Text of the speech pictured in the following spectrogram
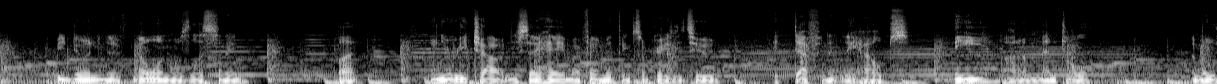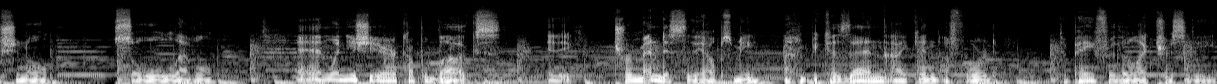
I'd be doing it if no one was listening. But when you reach out and you say, hey, my family thinks I'm crazy too, it definitely helps me on a mental, emotional, soul level. And when you share a couple bucks, it, it tremendously helps me because then I can afford to pay for the electricity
